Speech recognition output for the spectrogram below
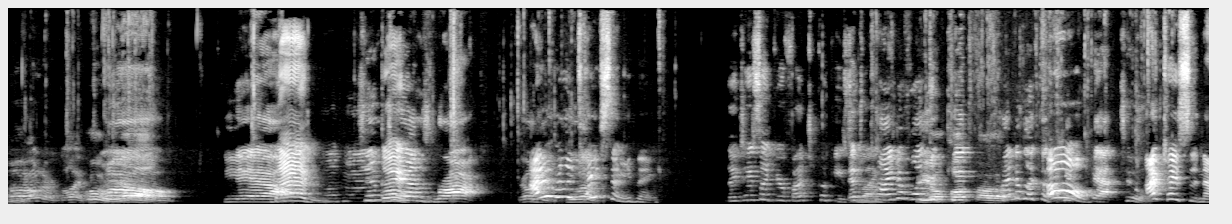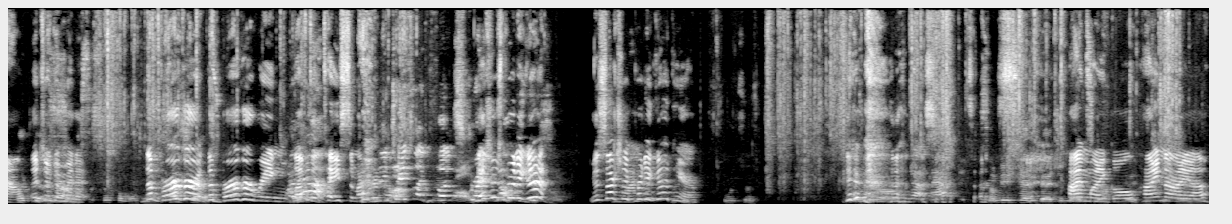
Oh, those are good. Oh, Yeah. Ben. Tim Good. Tams rock. I don't really good. taste anything. They taste like your fudge cookies. It's like. kind of like Feel a Kit, pop- uh, kind of like a Oh. Kit Kat too. I've tasted it now. Like It took yeah, a minute. the simple one? The burger, the burger ring Oh, left yeah. a taste in my They mouth. taste like fudge Oh, stripe This is pretty good. This is actually pretty good here. What's this? Hi, Somebody said Vegemite. Michael. Hi, Naya.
